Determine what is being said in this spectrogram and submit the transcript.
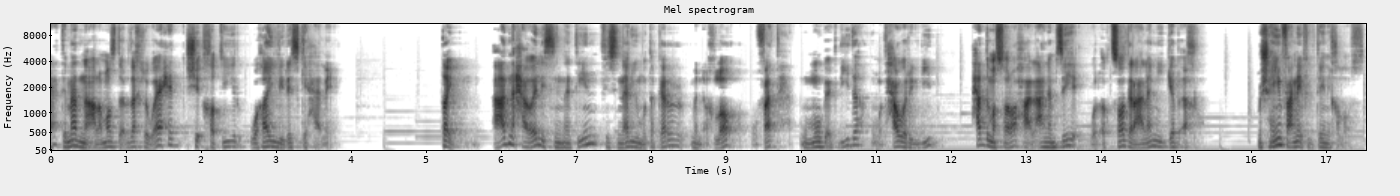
اعتمادنا على مصدر دخل واحد شيء خطير و highly risky حاليا. طيب قعدنا حوالي سنتين في سيناريو متكرر من إغلاق وفتح وموجة جديدة ومتحور جديد لحد ما صراحة العالم زهق والاقتصاد العالمي جاب آخره. مش هينفع نقفل تاني خلاص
